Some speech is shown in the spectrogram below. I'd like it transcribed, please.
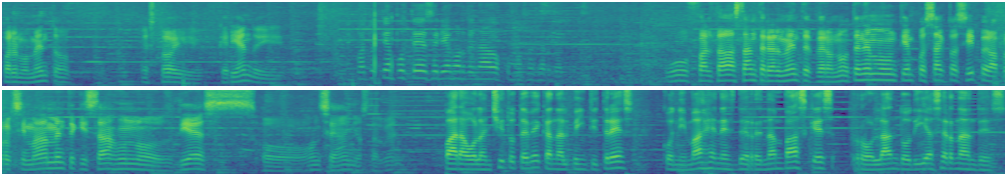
por el momento estoy queriendo y... ¿En cuánto tiempo ustedes serían ordenados como sacerdotes? Uh, falta bastante realmente, pero no tenemos un tiempo exacto así, pero aproximadamente quizás unos 10 o 11 años tal vez. Para Olanchito TV, Canal 23, con imágenes de Renan Vázquez, Rolando Díaz Hernández.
